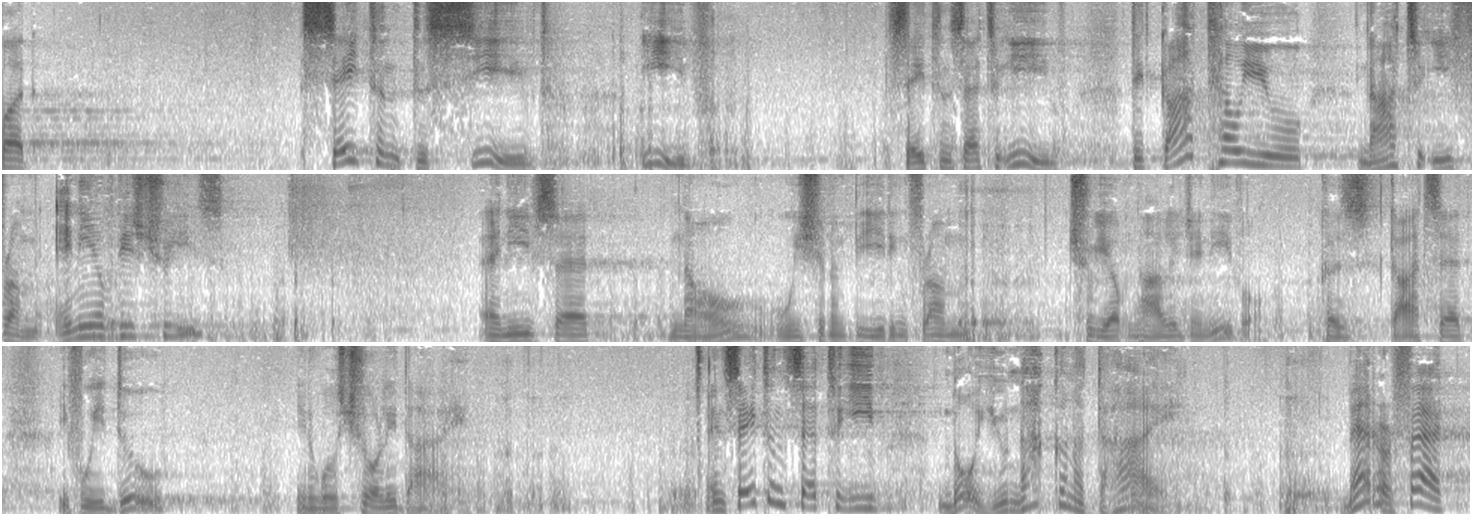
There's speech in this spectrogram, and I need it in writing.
But Satan deceived Eve. Satan said to Eve, Did God tell you not to eat from any of these trees? And Eve said, No, we shouldn't be eating from tree of knowledge and evil. Because God said, if we do, it will surely die. And Satan said to Eve, No, you're not going to die. Matter of fact,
